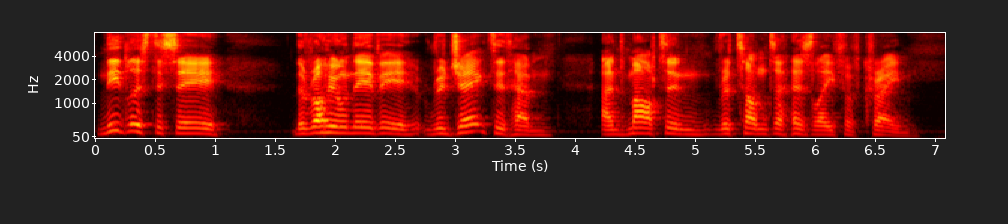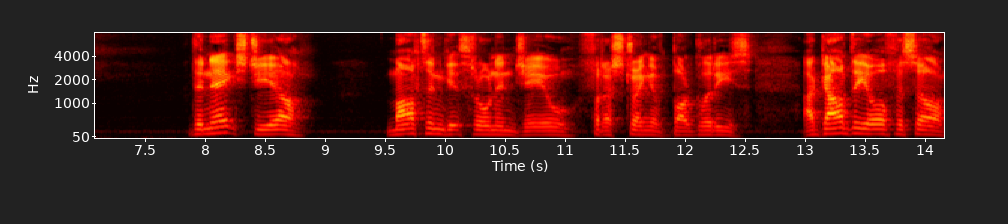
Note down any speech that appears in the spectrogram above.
Needless to say, the Royal Navy rejected him and Martin returned to his life of crime. The next year, Martin gets thrown in jail for a string of burglaries. A Gardaí officer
